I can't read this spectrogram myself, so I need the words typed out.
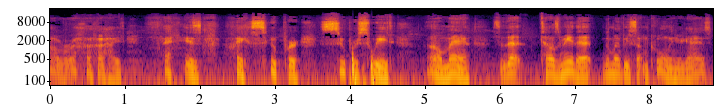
All right. That is like super, super sweet. Oh, man. So that tells me that there might be something cool in here, guys.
